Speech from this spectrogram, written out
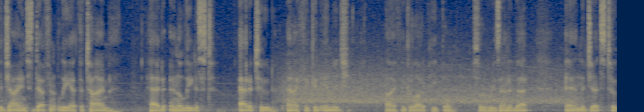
The Giants definitely at the time had an elitist attitude and I think an image. I think a lot of people sort of resented that. And the Jets took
